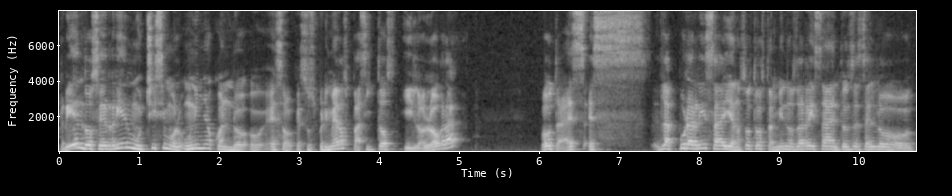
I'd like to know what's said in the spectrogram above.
riéndose, ríen muchísimo. Un niño cuando, eso, que sus primeros pasitos y lo logra, puta, es, es la pura risa y a nosotros también nos da risa, entonces él lo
